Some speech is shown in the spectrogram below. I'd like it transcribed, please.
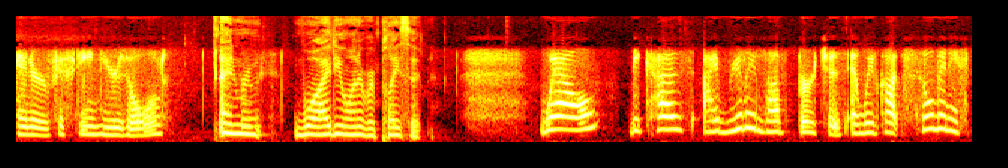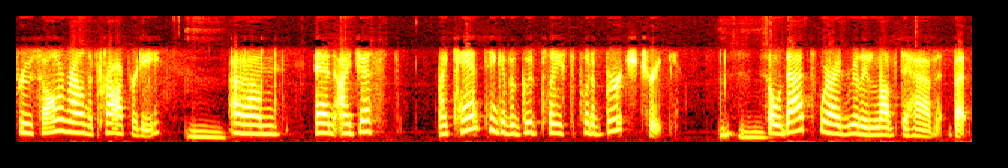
10 or 15 years old. And spruce. why do you want to replace it? Well, because I really love birches, and we've got so many spruce all around the property. Um, and I just, I can't think of a good place to put a birch tree. So that's where I'd really love to have it. But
